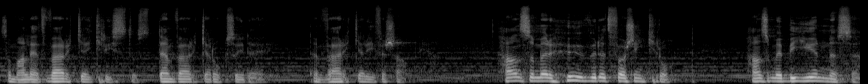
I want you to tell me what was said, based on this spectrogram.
som han lät verka i Kristus. Den verkar också i dig. Den verkar i församlingen. Han som är huvudet för sin kropp, han som är begynnelsen,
